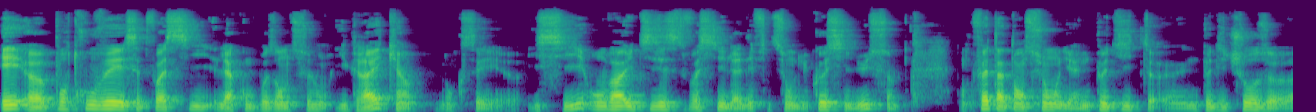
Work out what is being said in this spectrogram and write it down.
Et euh, pour trouver cette fois-ci la composante selon y, donc c'est euh, ici, on va utiliser cette fois-ci la définition du cosinus. Donc faites attention, il y a une petite, une petite chose euh,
